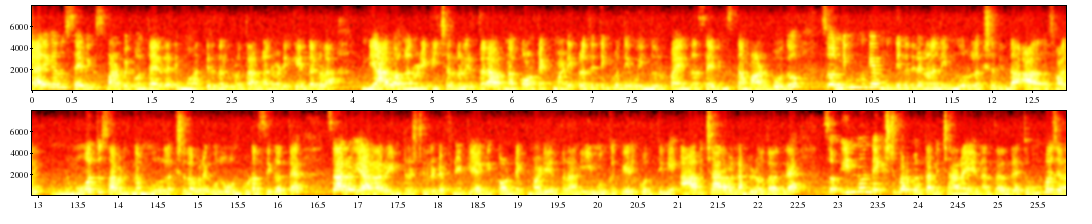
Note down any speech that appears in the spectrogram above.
ಯಾರಿಗಾದ್ರು ಸೇವಿಂಗ್ಸ್ ಮಾಡಬೇಕು ಅಂತ ಇದ್ರೆ ನಿಮ್ಮ ಹತ್ತಿರದಲ್ಲಿರುವಂಥ ಅಂಗನವಾಡಿ ಕೇಂದ್ರಗಳ, ಯಾರು ಅಂಗನವಾಡಿ ಟೀಚರ್ಗಳು ಇರ್ತಾರೆ ಅವ್ರನ್ನ ಕಾಂಟ್ಯಾಕ್ಟ್ ಮಾಡಿ ಪ್ರತಿ ತಿಂಗಳು ನೀವು ಇನ್ನೂರು ರೂಪಾಯಿಂದ ಸೇವಿಂಗ್ಸ್ನ ಮಾಡ್ಬೋದು. ಸೊ ನಿಮಗೆ ಮುಂದಿನ ದಿನಗಳಲ್ಲಿ ಮೂರು ಲಕ್ಷದಿಂದ ಸಾರಿ ಮೂವತ್ತು ಸಾವಿರದಿಂದ ಮೂರು ಲಕ್ಷದವರೆಗೂ ಲೋನ್ ಕೂಡ ಸಿಗುತ್ತೆ. ಸರ್ ಯಾರು ಇಂಟ್ರೆಸ್ಟ್ ಇದ್ರೆ ಡೆಫಿನೆಟ್ಲಿ ಆಗಿ ಕಾಂಟ್ಯಾಕ್ಟ್ ಮಾಡಿ ಅಂತ ನಾನು ಈ ಮೂಲಕ ಕೇಳ್ಕೊತೀನಿ. ಆ ವಿಚಾರವನ್ನ ಬಿಡೋದಾದ್ರೆ ಸೊ ಇನ್ನು ನೆಕ್ಸ್ಟ್ ಬರುವಂತ ವಿಚಾರ ಏನಂತ ಅಂದ್ರೆ ತುಂಬಾ ಜನ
